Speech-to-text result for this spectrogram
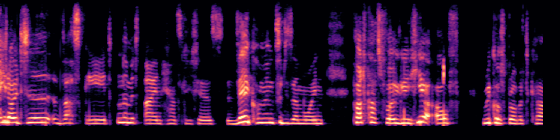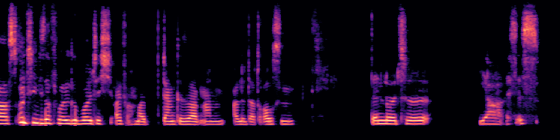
Hey Leute, was geht? Und damit ein herzliches Willkommen zu dieser neuen Podcast-Folge hier auf Rico's Bro Podcast. Und in dieser Folge wollte ich einfach mal Danke sagen an alle da draußen. Denn Leute, ja, es ist,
